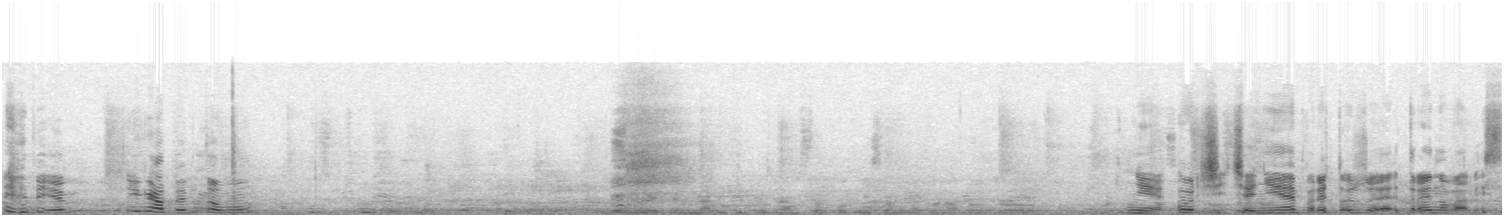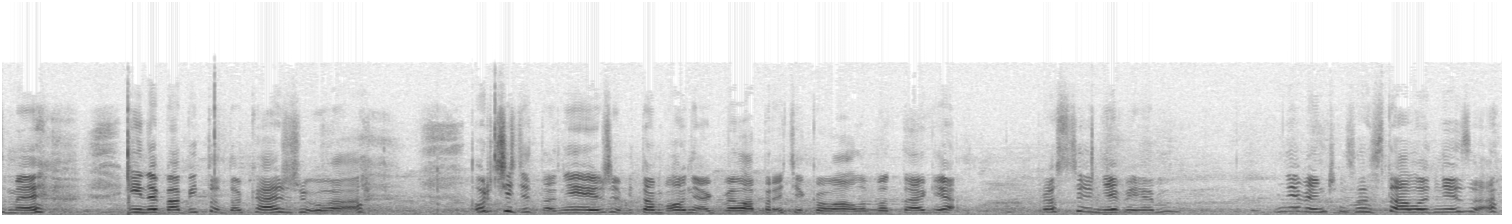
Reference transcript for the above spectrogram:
neviem, nechápem tomu. Nie, určite nie, pretože trénovali sme, iné baby to dokážu a určite to nie je, že by tam bolo nejak veľa pretekov alebo tak. Ja proste neviem, neviem, čo sa stalo dnes a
